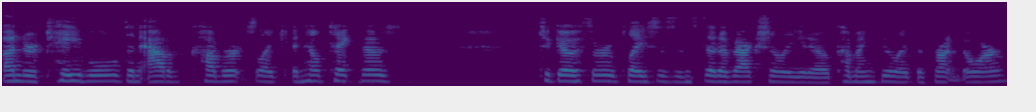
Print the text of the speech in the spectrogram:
under tables and out of cupboards, like, and he'll take those to go through places instead of actually, you know, coming through like the front door.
